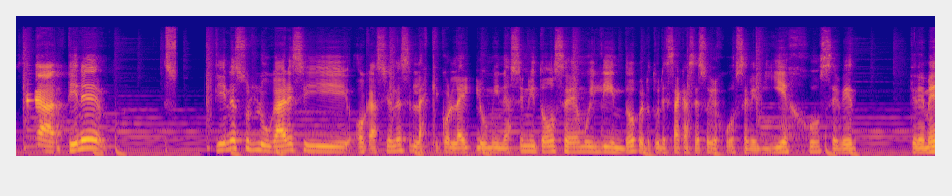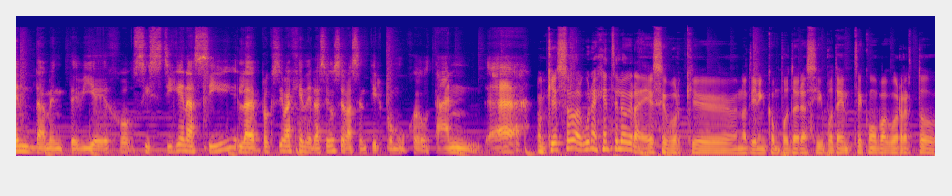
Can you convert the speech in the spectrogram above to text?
O sea, tiene, tiene sus lugares y ocasiones en las que con la iluminación y todo se ve muy lindo, pero tú le sacas eso y el juego se ve viejo, se ve tremendamente viejo. Si siguen así, la próxima generación se va a sentir como un juego tan... Ah. Aunque eso alguna gente lo agradece porque no tienen computadores así potentes como para correr todo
